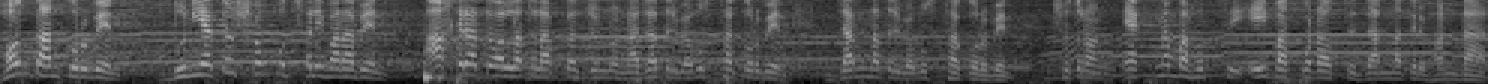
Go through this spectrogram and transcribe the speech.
ধন দান করবেন, দুনিয়াতেও সম্পদশালী বানাবেন, আখেরাতেও আল্লাহ তাআলা আপনার জন্য নাজাতের ব্যবস্থা করবেন, জান্নাতের ব্যবস্থা করবেন। সুতরাং এক নাম্বার হচ্ছে এই বাক্যটা হচ্ছে জান্নাতের ভান্ডার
